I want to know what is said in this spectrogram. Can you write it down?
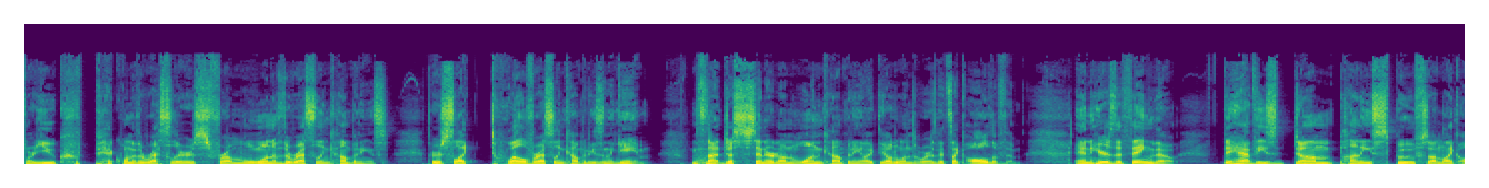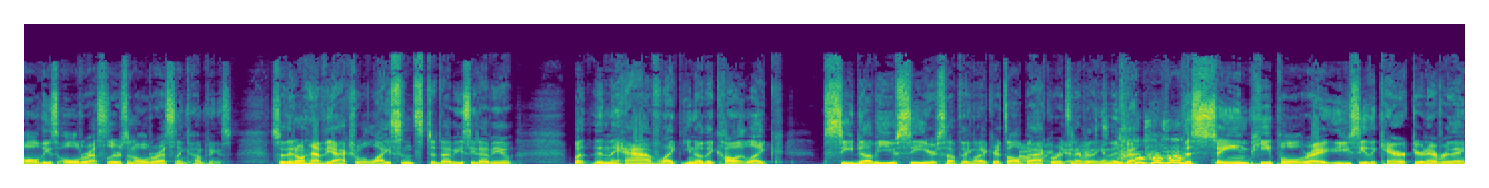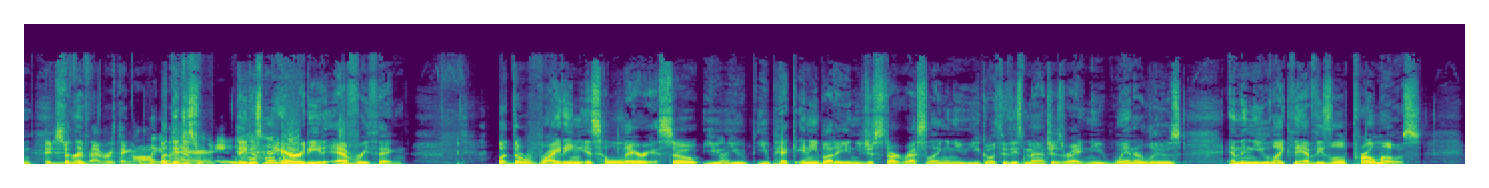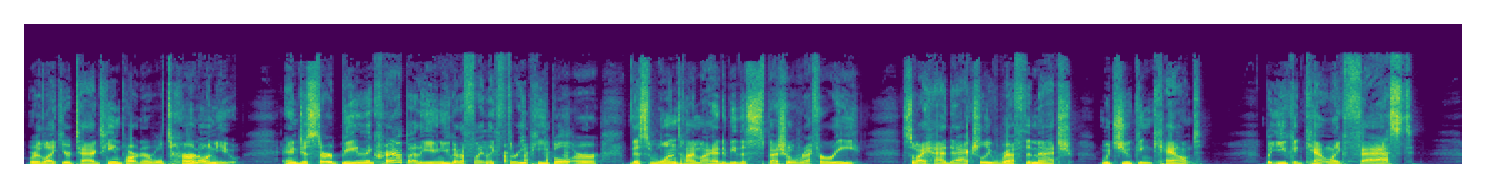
where you pick one of the wrestlers from one of the wrestling companies. There's like 12 wrestling companies in the game. It's not just centered on one company like the old ones were. It's like all of them. And here's the thing though. They have these dumb punny spoofs on like all these old wrestlers and old wrestling companies. So they don't have the actual license to WCW, but then they have like, you know, they call it like CWC or something. Like it's all Oh backwards and everything. And they've got the same people, right? You see the character and everything. They just but rip everything off. like but they just they just parodied everything. But the writing is hilarious. So you Good. you you pick anybody and you just start wrestling and you, you go through these matches, right? And you win or lose. And then you like they have these little promos where like your tag team partner will turn on you and just start beating the crap out of you. And you got to fight like three people. Or this one time I had to be the special referee. So I had to actually ref the match, which you can count, but you can count like fast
